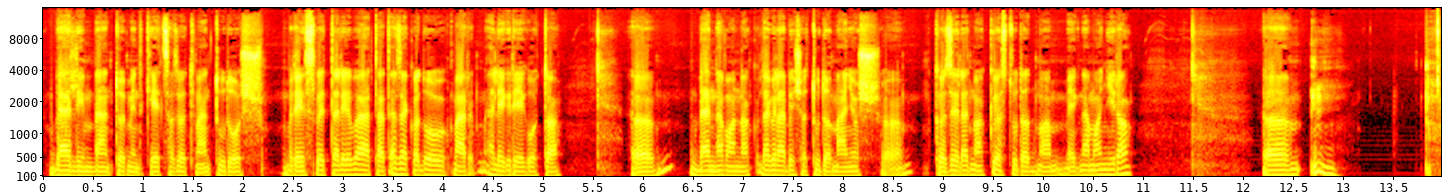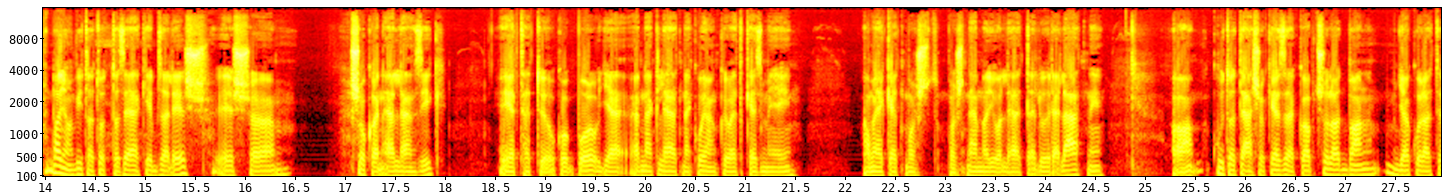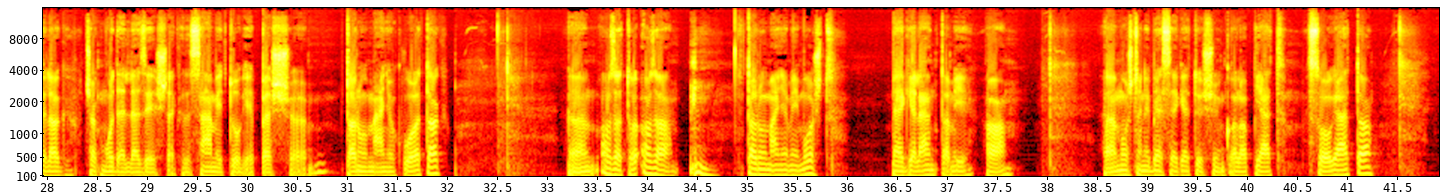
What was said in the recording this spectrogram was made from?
Berlinben több mint 250 tudós részvételével, tehát ezek a dolgok már elég régóta benne vannak, legalábbis a tudományos közéletben, a köztudatban még nem annyira. Nagyon vitatott az elképzelés, és sokan ellenzik, érthető okokból. Ugye ennek lehetnek olyan következményei, amelyeket most, most nem nagyon lehet előre látni. A kutatások ezzel kapcsolatban gyakorlatilag csak modellezések, ez a számítógépes tanulmányok voltak. Az a, az a tanulmány, ami most megjelent, ami a mostani beszélgetésünk alapját szolgálta,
